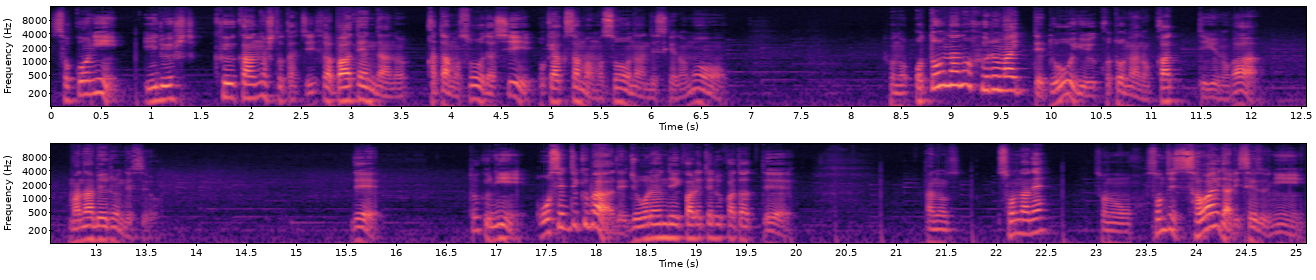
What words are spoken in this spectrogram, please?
そこにいる人空間の人たち、それはバーテンダーの方もそうだし、お客様もそうなんですけども、この大人の振る舞いってどういうことなのかっていうのが学べるんですよ。で、特にオーセンティックバーで常連で行かれてる方って、あの、そんなね、その、その時騒いだりせずに、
